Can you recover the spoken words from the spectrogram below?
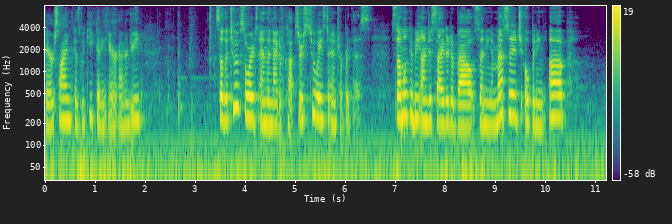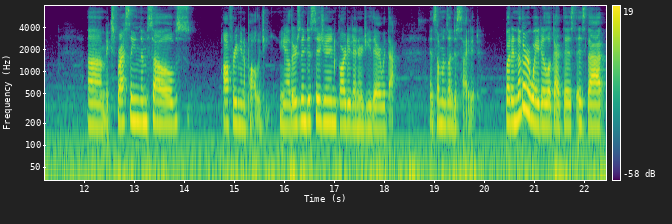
air sign because we keep getting air energy. So the Two of Swords and the Knight of Cups, there's two ways to interpret this. Someone could be undecided about sending a message, opening up, um, expressing themselves, offering an apology. You know, there's indecision, guarded energy there with that. And someone's undecided. But another way to look at this is that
